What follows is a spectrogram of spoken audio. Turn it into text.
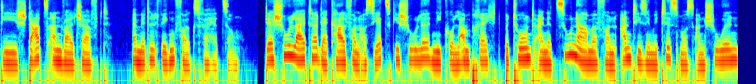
Die Staatsanwaltschaft ermittelt wegen Volksverhetzung. Der Schulleiter der Karl von Ossietzky Schule, Nico Lamprecht, betont eine Zunahme von Antisemitismus an Schulen,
